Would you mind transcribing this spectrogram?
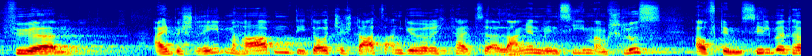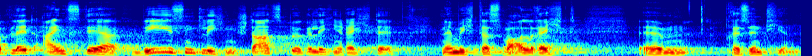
für ein Bestreben haben, die deutsche Staatsangehörigkeit zu erlangen, wenn Sie ihm am Schluss auf dem Silbertablett eins der wesentlichen staatsbürgerlichen Rechte, nämlich das Wahlrecht, ähm, präsentieren.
